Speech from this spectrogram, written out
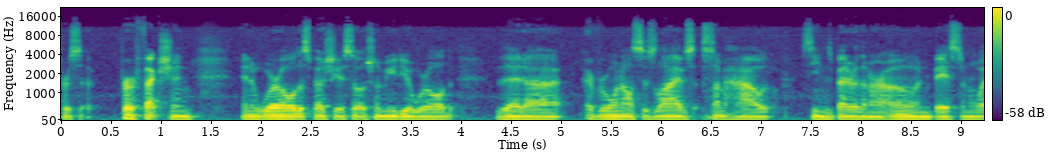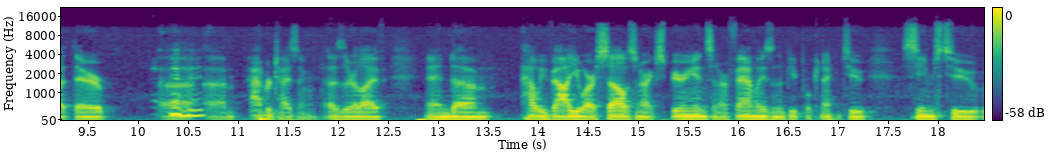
perce- perfection in a world, especially a social media world, that uh, everyone else's lives somehow seems better than our own based on what they're uh, mm-hmm. um, advertising as their life and um, how we value ourselves and our experience and our families and the people we're connected to seems to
